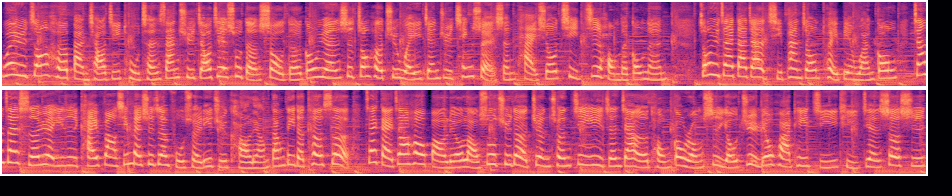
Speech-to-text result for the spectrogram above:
位于中和板桥及土城三区交界处的寿德公园，是中和区唯一兼具清水、生态、休憩、滞洪的功能。终于在大家的期盼中蜕变完工，将在十二月一日开放。新北市政府水利局考量当地的特色，在改造后保留老树区的眷村记忆，增加儿童共融式游具、溜滑梯及体健设施，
